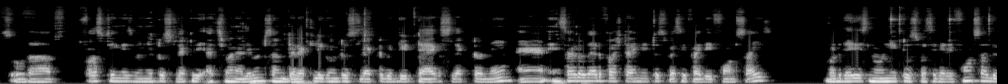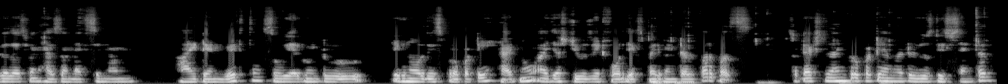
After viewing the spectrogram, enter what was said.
So the first thing is we need to select the h1 element so i'm directly going to select with the tag selector name. And inside of that first i need to specify the font size. But there is no need to specify the font size because h1 has the maximum height and width. So we are going to ignore this property right now. I just use it for the experimental purpose. So text align property i'm going to use this center.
